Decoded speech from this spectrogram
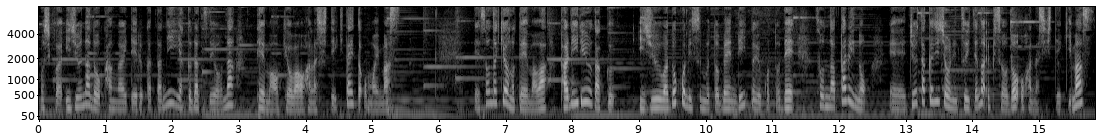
もしくは移住などを考えている方に役立つようなテーマを今日はお話ししていきたいと思います。でそんな今日のテーマはパリ留学移住はどこに住むと便利ということでそんなパリの、えー住宅事情についてのエピソードをお話ししていきます。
